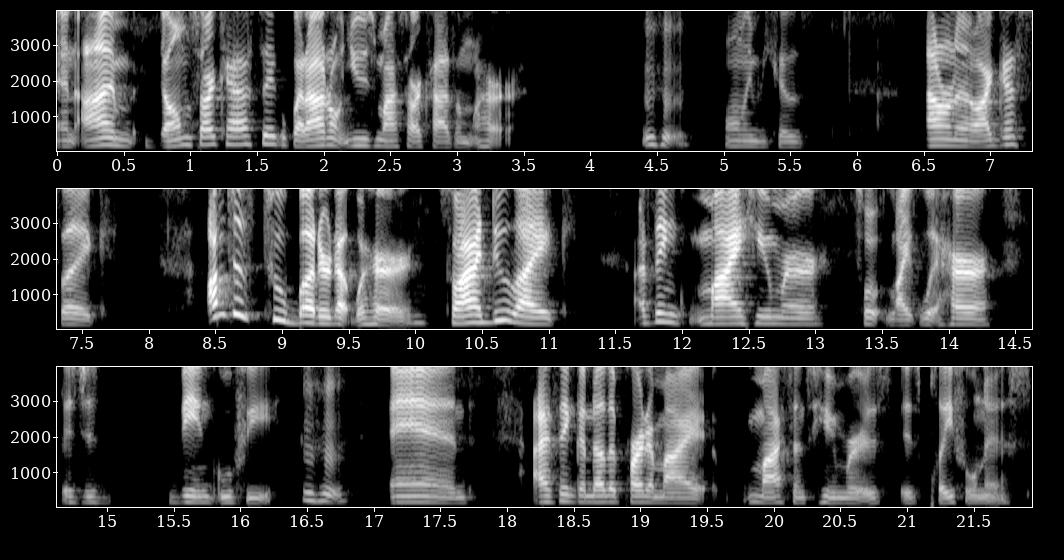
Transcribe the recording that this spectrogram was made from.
and I'm dumb sarcastic, but I don't use my sarcasm with her. hmm Only because I don't know. I guess like I'm just too buttered up with her. So I do like I think my humor to, like with her is just being goofy. hmm And I think another part of my my sense of humor is is playfulness,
